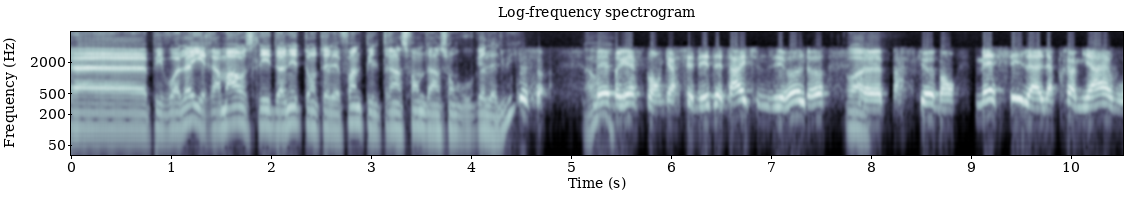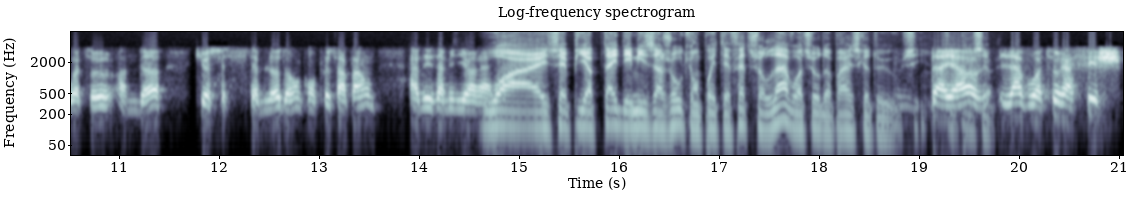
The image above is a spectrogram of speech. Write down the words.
euh, puis voilà, il ramasse les données de ton téléphone, puis il le transforme dans son Google à lui. C'est ça. Ah mais bref, bon, gars, c'est des détails, tu me diras, là, Ouais. euh, parce que, bon, mais c'est la, la première voiture Honda qui a ce système-là, donc on peut s'attendre à des améliorations. Ouais, c'est- puis il y a peut-être des mises à jour qui n'ont pas été faites sur la voiture de presse que tu as aussi. D'ailleurs, la voiture affiche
